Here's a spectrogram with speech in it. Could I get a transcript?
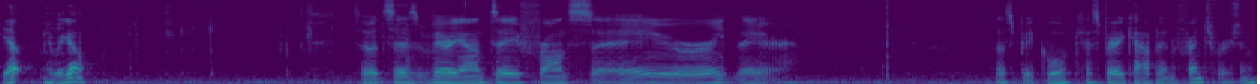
Yep, here we go. So it says Variante Francais right there. So that's pretty cool. Kasperi Kapanen French version.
